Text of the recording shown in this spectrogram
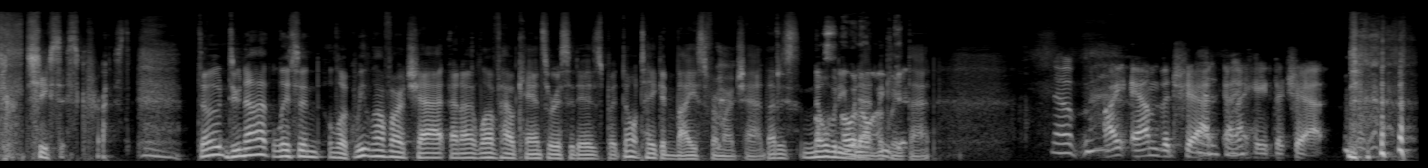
Jesus Christ. Don't do not listen. Look, we love our chat and I love how cancerous it is, but don't take advice from our chat. That is nobody Oh, would no, advocate that. Nope. I am the chat, and I hate the chat.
